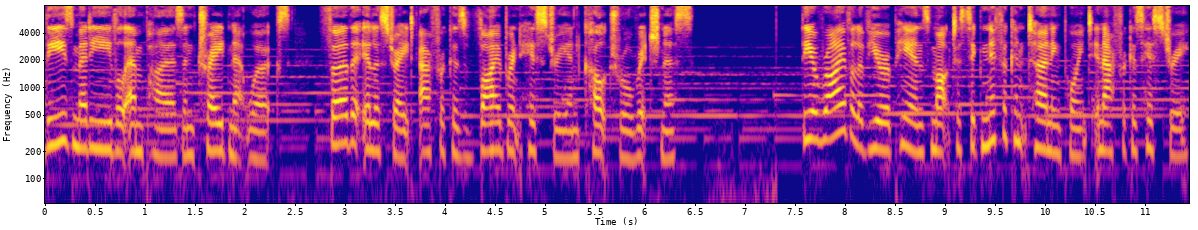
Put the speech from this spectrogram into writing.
These medieval empires and trade networks further illustrate Africa's vibrant history and cultural richness. The arrival of Europeans marked a significant turning point in Africa's history.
